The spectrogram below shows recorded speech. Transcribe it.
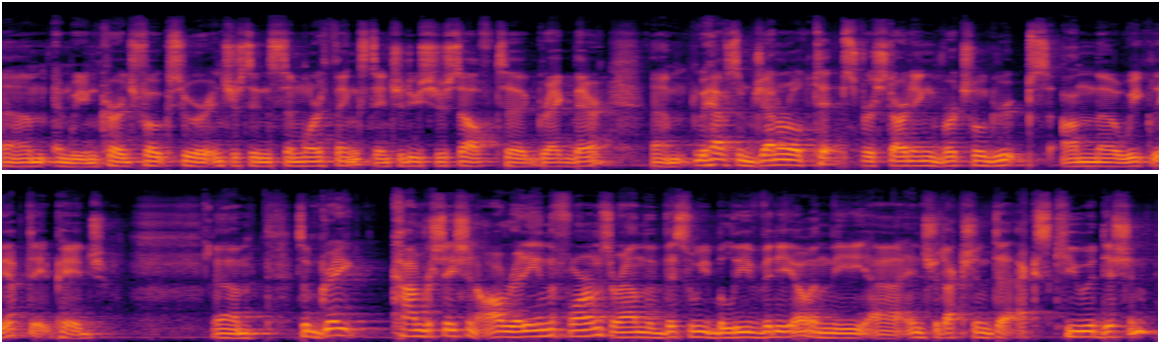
Um, and we encourage folks who are interested in similar things to introduce yourself to Greg there. Um, we have some general tips for starting virtual groups on the weekly update page. Um, some great conversation already in the forums around the This We Believe video and the uh, introduction to XQ edition.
